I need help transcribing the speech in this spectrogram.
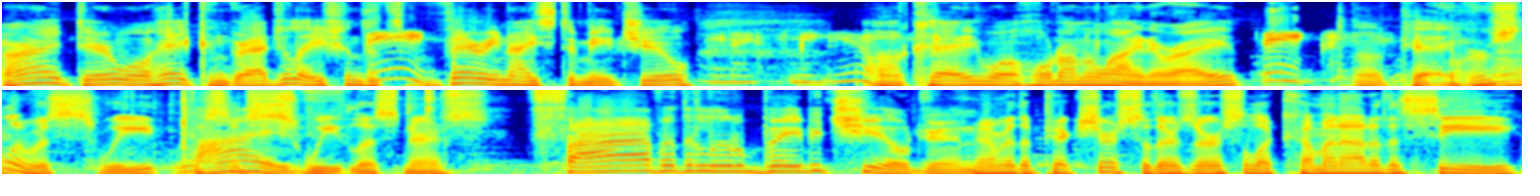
All right, dear. Well, hey, congratulations. It's very nice to meet you. Nice to meet you. Okay, well, hold on the line, all right? Thanks. Okay. Ursula was sweet. We have Five. such sweet listeners. Five of the little baby children. Remember the picture? So there's Ursula coming out of the sea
